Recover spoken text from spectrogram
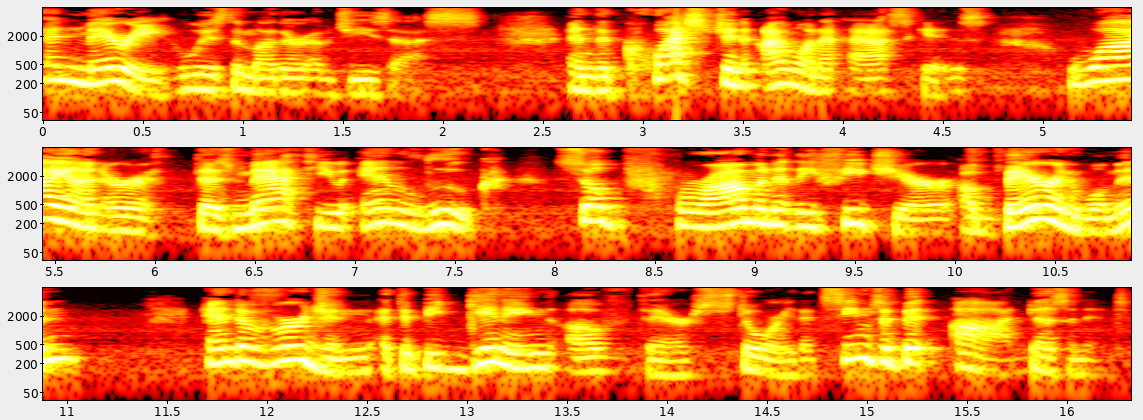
and Mary, who is the mother of Jesus. And the question I want to ask is, why on earth does Matthew and Luke so prominently feature a barren woman and a virgin at the beginning of their story? That seems a bit odd, doesn't it?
